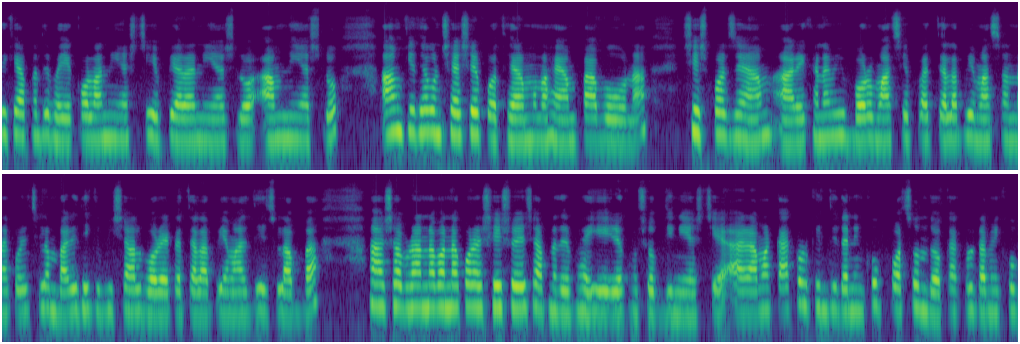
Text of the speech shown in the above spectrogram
দেখে আপনাদের ভাইয়া কলা নিয়ে আসছে, পেয়ারা নিয়ে আসলো, আম নিয়ে আসলো। আম খেতে এখন শেষের পথে, আর মনে হয় আম পাবো না। শেষ পর্যায়ে আম, আর এখানে আমি বড় মাছের তেলাপিয়া মাছ রান্না করেছিলাম। বাড়ি থেকে বিশাল বড় একটা তেলাপিয়া মাছ দিয়েছিল আব্বা। আর সব রান্না বান্না করা শেষ হয়েছে, আপনাদের ভাই এরকম সবজি নিয়ে আসছে। আর আমার কাকল কিন্তু ইদানিং খুব পছন্দ। কাকলটা আমি খুব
